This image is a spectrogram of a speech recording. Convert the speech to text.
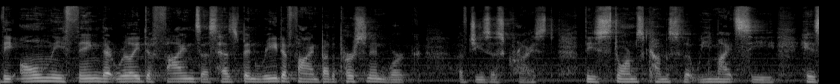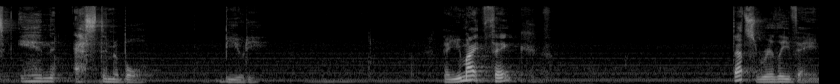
The only thing that really defines us has been redefined by the person and work of Jesus Christ. These storms come so that we might see his inestimable beauty. Now, you might think that's really vain.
